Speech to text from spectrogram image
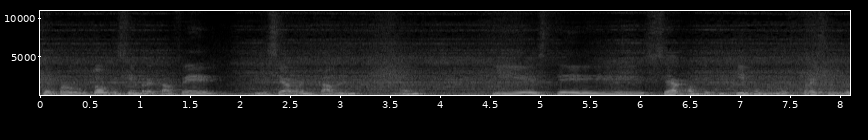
que el productor que siembre café le sea rentable y este, sea competitivo en los precios de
